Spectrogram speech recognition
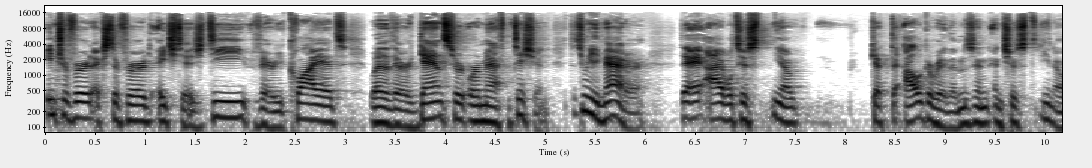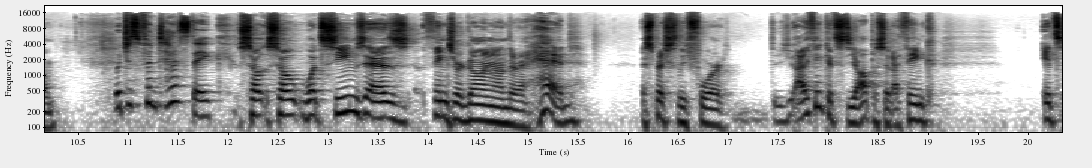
introvert, extrovert, ADHD, very quiet, whether they're a dancer or a mathematician. It doesn't really matter. The AI will just, you know, get the algorithms and, and just, you know. Which is fantastic. So, so what seems as things are going on their head, especially for, I think it's the opposite. I think it's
